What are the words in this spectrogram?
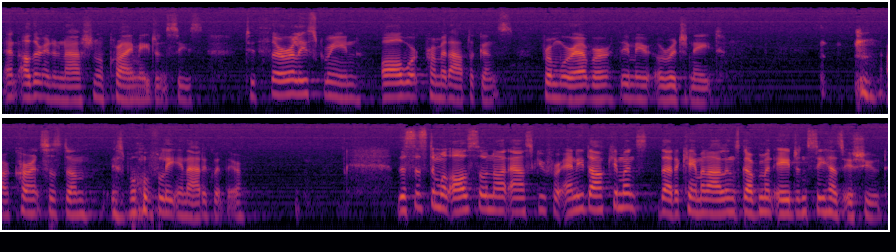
and other international crime agencies, to thoroughly screen all work permit applicants from wherever they may originate. Our current system is woefully inadequate there. The system will also not ask you for any documents that a Cayman Islands government agency has issued.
